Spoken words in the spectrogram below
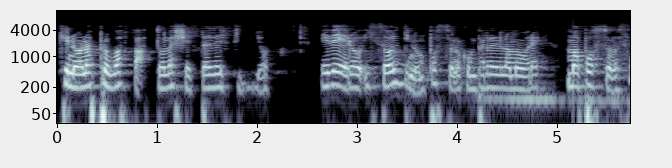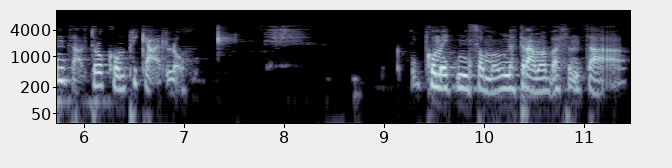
che non approva affatto la scelta del figlio. È vero, i soldi non possono comprare l'amore, ma possono senz'altro complicarlo. Come insomma una trama abbastanza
